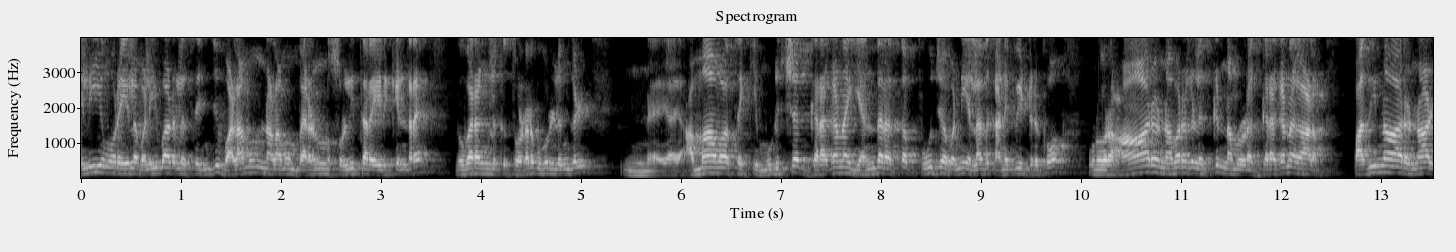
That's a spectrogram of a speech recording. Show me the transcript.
எளிய முறையில் வழிபாடுகளை செஞ்சு வளமும் நலமும் பெறணும்னு சொல்லித்தர இருக்கின்ற விவரங்களுக்கு தொடர்பு கொள்ளுங்கள். அமாவாசைக்கு முடித்த கிரகண எந்திரத்தை பூஜை பண்ணி எல்லாத்துக்கும் அனுப்பிட்டு இருக்கோம். ஒரு ஆறு நபர்களுக்கு நம்மளோட கிரகண காலம் பதினாறு நாள்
